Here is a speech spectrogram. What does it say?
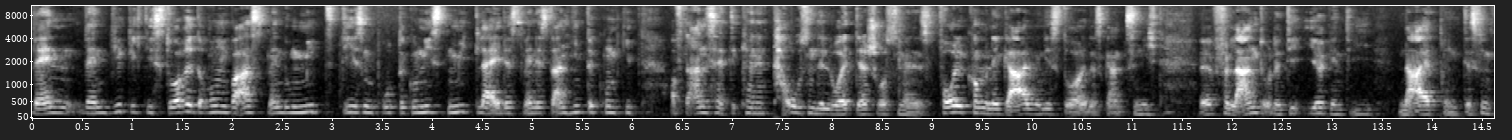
wenn, wenn wirklich die Story darum passt, wenn du mit diesem Protagonisten mitleidest, wenn es da einen Hintergrund gibt. Auf der anderen Seite können tausende Leute erschossen werden. Es ist vollkommen egal, wenn die Story das Ganze nicht äh, verlangt oder dir irgendwie nahe bringt. Deswegen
